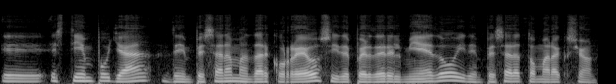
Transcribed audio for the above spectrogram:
eh, es tiempo ya de empezar a mandar correos y de perder el miedo y de empezar a tomar acción.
